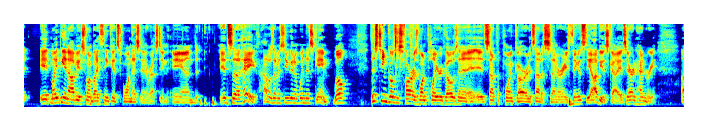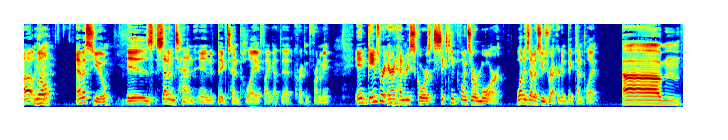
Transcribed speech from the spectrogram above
sure. it might be an obvious one, but I think it's one that's interesting. And it's a hey, how is MSU going to win this game? Well, this team goes as far as one player goes, and it's not the point guard, it's not a center or anything. It's the obvious guy. It's Aaron Henry. Uh, mm-hmm. Well, MSU is seven and ten in Big Ten play, if I got that correct in front of me. In games where Aaron Henry scores 16 points or more, What is MSU's record in Big Ten play? Um,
